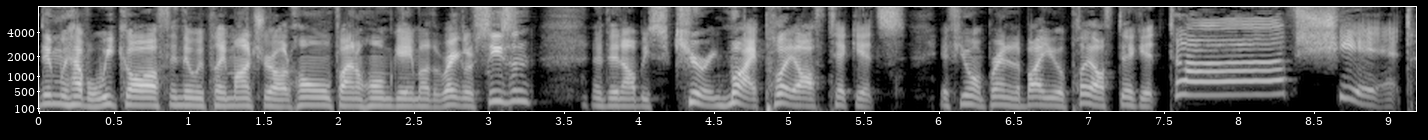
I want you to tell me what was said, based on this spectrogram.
then we have a week off, and then we play Montreal at home, final home game of the regular season, and then I'll be securing my playoff tickets. If you want Brandon to buy you a playoff ticket, tough shit.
